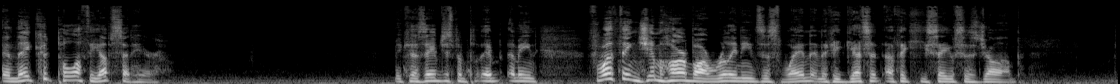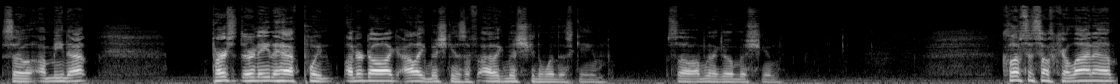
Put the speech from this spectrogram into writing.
and they could pull off the upset here because they've just been. They, I mean, For one thing, Jim Harbaugh really needs this win, and if he gets it, I think he saves his job. So I mean, I, person, they're an eight and a half point underdog. I like Michigan. As a, I like Michigan to win this game, so I'm going to go Michigan. Clemson, South Carolina.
